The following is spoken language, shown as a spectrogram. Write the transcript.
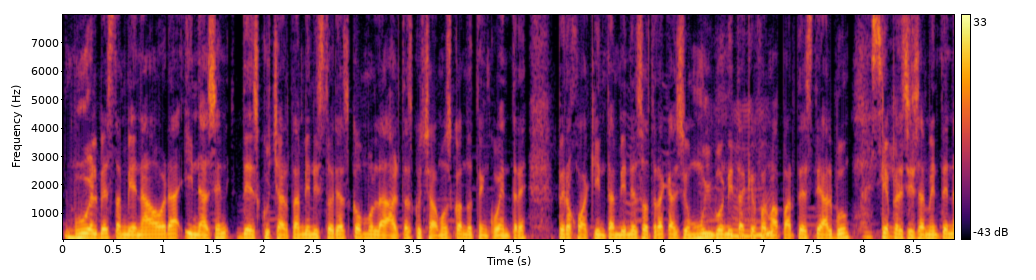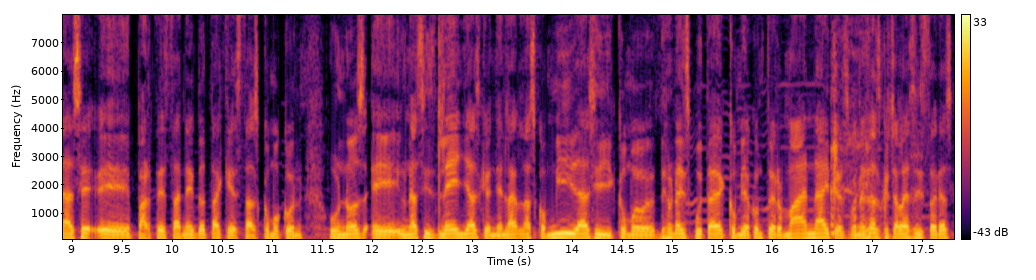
vuelves también ahora y nacen de escuchar también historias como la alta escuchamos cuando te encuentre, pero Joaquín también es otra canción muy bonita que forma parte de este álbum, Así que precisamente nace eh, parte de esta anécdota que estás como con unos, eh, unas isleñas que vendían la- las comidas y como de una disputa de comida con tu y te pones a escuchar las historias,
